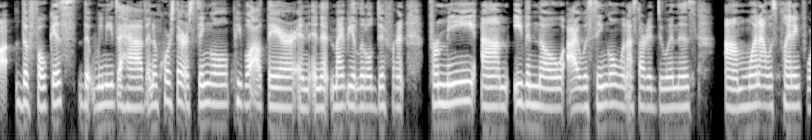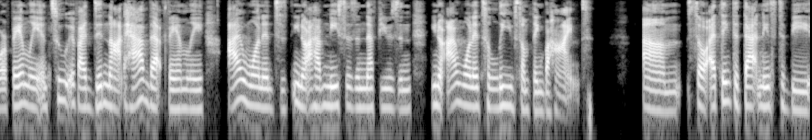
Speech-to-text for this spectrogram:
uh, the focus that we need to have, and of course, there are single people out there, and, and it might be a little different. For me, um, even though I was single when I started doing this, um, one, I was planning for a family, and two, if I did not have that family, I wanted to, you know, I have nieces and nephews, and, you know, I wanted to leave something behind. Um, so I think that that needs to be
